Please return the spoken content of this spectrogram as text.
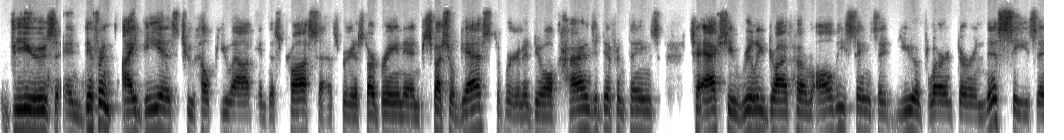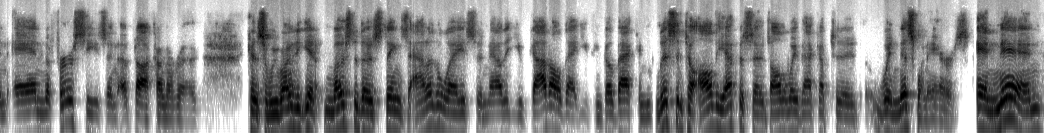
views, and different ideas to help you out in this process. We're going to start bringing in special guests. We're going to do all kinds of different things to actually really drive home all these things that you have learned during this season and the first season of Doc on the Road. Because we wanted to get most of those things out of the way. So now that you've got all that, you can go back and listen to all the episodes all the way back up to when this one airs. And then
